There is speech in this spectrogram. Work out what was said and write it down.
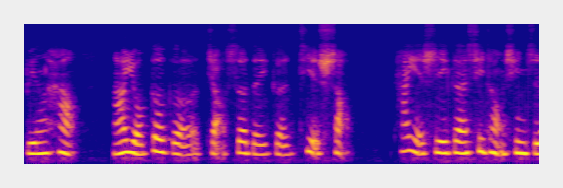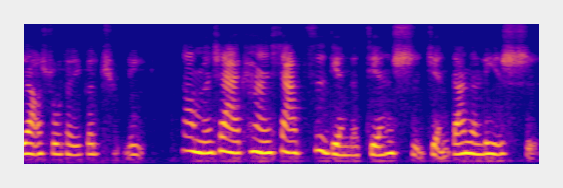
编号，然后有各个角色的一个介绍，它也是一个系统性资料书的一个举例。那我们先来看一下字典的简史，简单的历史，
